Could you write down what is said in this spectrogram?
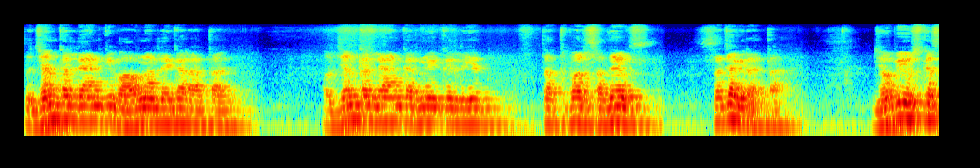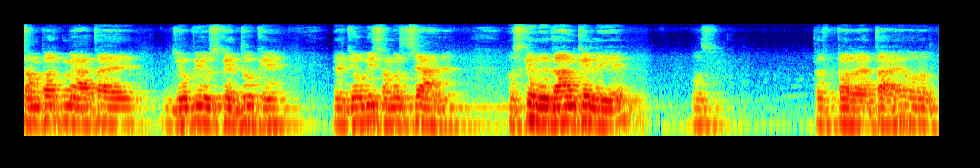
तो जन कल्याण की भावना लेकर आता है। और जन कल्याण करने के लिए तत्पर सदैव सजग रहता है। जो भी उसके संपर्क में आता है, जो भी उसके दुख हैं, या जो भी समस्या हैं, उसके निदान के लिए उस तत्पर रहता है और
